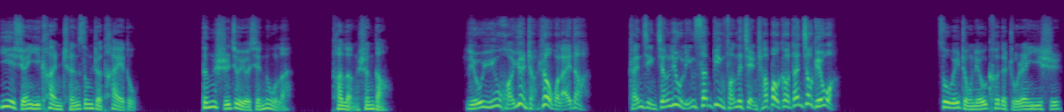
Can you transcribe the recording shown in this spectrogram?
叶璇一看陈松这态度，当时就有些怒了。他冷声道：“刘云华院长让我来的，赶紧将六零三病房的检查报告单交给我。”作为肿瘤科的主任医师，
